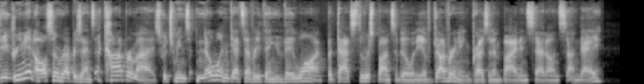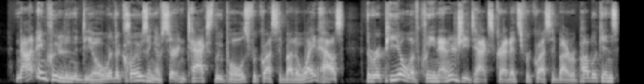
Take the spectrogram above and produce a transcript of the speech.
The agreement also represents a compromise, which means no one gets everything they want, but that's the responsibility of governing, President Biden said on Sunday. Not included in the deal were the closing of certain tax loopholes requested by the White House, the repeal of clean energy tax credits requested by Republicans,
